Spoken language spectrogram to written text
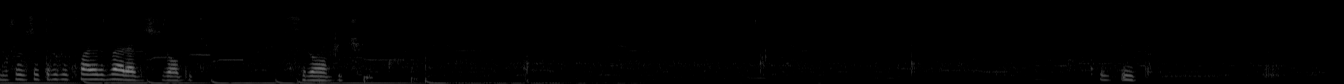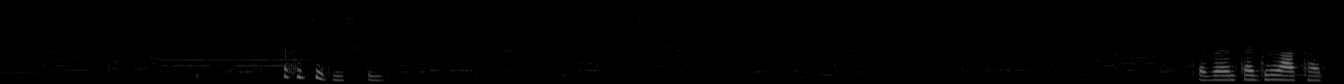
Muszę sobie trochę fajerwerek zrobić. Zrobić. VIP. Trochę dziwny skin. Ja będę tak latać.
